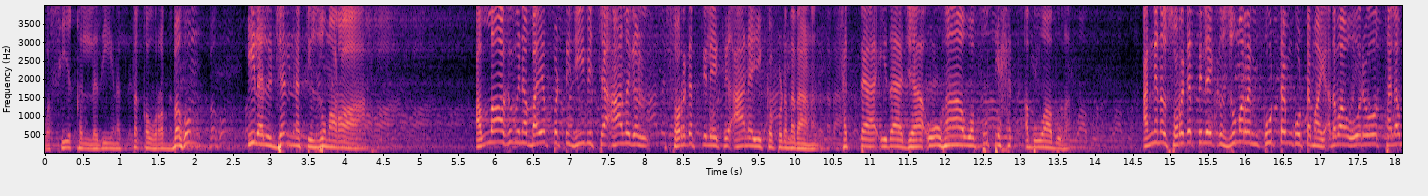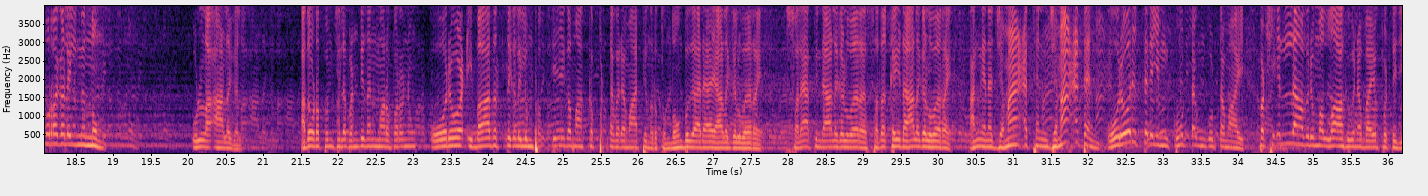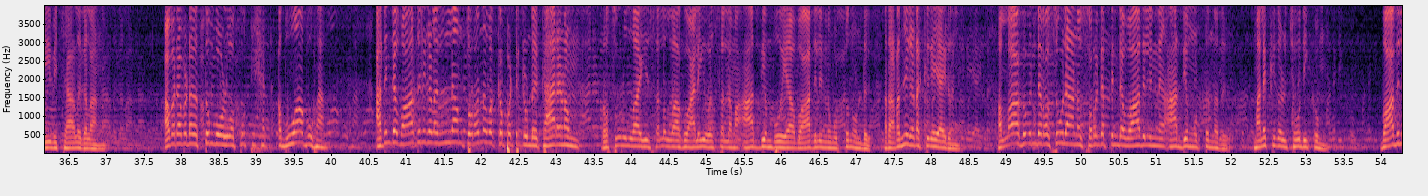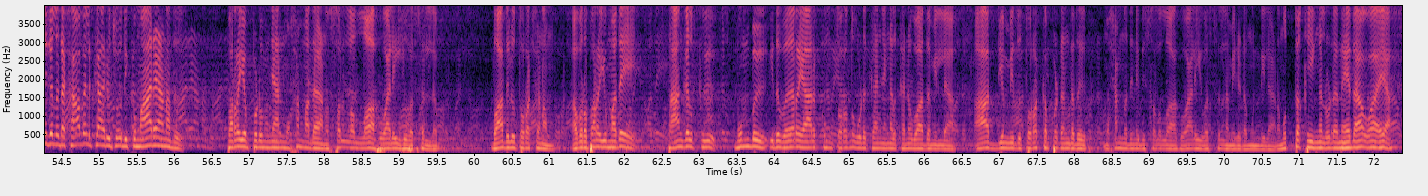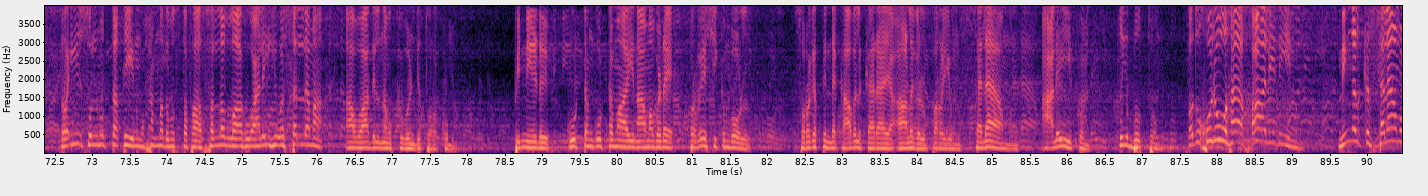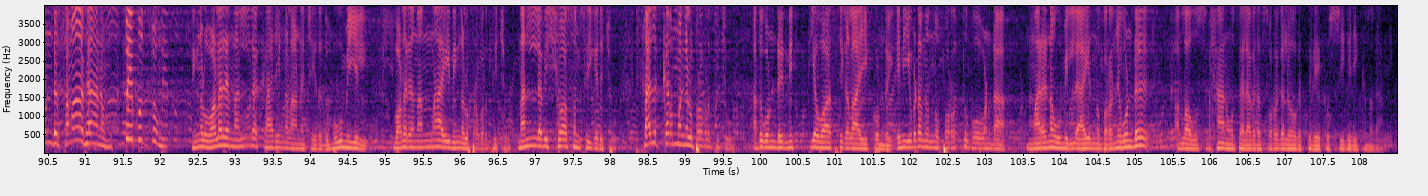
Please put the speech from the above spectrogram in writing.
വസീഖല്ലദീന اتقوا ربهم الى الجنه زمرا. അള്ളാഹുവിനെ ഭയപ്പെട്ട് ജീവിച്ച ആളുകൾ സ്വർഗത്തിലേക്ക് ആനയിക്കപ്പെടുന്നതാണ്. അങ്ങനെ സ്വർഗത്തിലേക്ക് സുമറൻ കൂട്ടം കൂട്ടമായി അഥവാ ഓരോ തലമുറകളിൽ നിന്നും ഉള്ള ആളുകൾ. അതോടൊപ്പം ചില പണ്ഡിതന്മാർ പറഞ്ഞു ഓരോ ഇബാദത്തുകളിലും പ്രത്യേകമാക്കപ്പെട്ടവരെ മാറ്റി നിർത്തും. നോമ്പുകാരായ ആളുകൾ വേറെ സ്വലാത്തിന്റെ ആളുകൾ വേറെ സദക്കയുടെ ആളുകൾ വേറെ അങ്ങനെ ജമാഅത്തൻ ജമാഅത്തൻ ഓരോരുത്തരെയും കൂട്ടം കൂട്ടമായി. പക്ഷെ എല്ലാവരും അള്ളാഹുവിനെ ഭയപ്പെട്ട് ജീവിച്ച ആളുകളാണ്. അവരവിടെ എത്തുമ്പോൾ അതിന്റെ വാതിലുകളെല്ലാം തുറന്നു വെക്കപ്പെട്ടിട്ടുണ്ട്. കാരണം റസൂലുള്ളാഹി സല്ലാഹു അലൈഹി വസ്ലമ ആദ്യം പോയി ആ വാതിലിന് മുട്ടുന്നുണ്ട്. അത് അടഞ്ഞു കിടക്കുകയായിരുന്നു. അള്ളാഹുവിന്റെ റസൂലാണ് സ്വർഗത്തിന്റെ വാതിലിന് ആദ്യം മുട്ടുന്നത്. മലക്കുകൾ ചോദിക്കും വാതിലുകളുടെ കാവൽക്കാർ ചോദിക്കും ആരാണത്? പറയപ്പെടും ഞാൻ മുഹമ്മദാണ്. സല്ലല്ലാഹു അലൈഹി വസല്ലം. വാതിൽ തുറക്കണം. അവർ പറയും അതെ. താങ്കൾക്ക് മുമ്പ് ഇത് വേറെ ആർക്കും തുറന്നു കൊടുക്കാൻ ഞങ്ങൾക്ക് അനുവാദമില്ല. ആദ്യം ഇത് തുറക്കപ്പെടേണ്ടത് മുഹമ്മദ് നബി സല്ലല്ലാഹു അലൈഹി വസ്ലമിയുടെ മുന്നിലാണ്. മുത്തഖീങ്ങളുടെ നേതാവായ റയീസുൽ മുത്തഖീൻ മുഹമ്മദ് മുസ്തഫ സല്ലല്ലാഹു അലൈഹി വസല്ലമ ആ വാതിൽ നമുക്ക് വേണ്ടി തുറക്കും. പിന്നീട് കൂട്ടം കൂട്ടമായി നാം അവിടെ പ്രവേശിക്കുമ്പോൾ സ്വർഗത്തിന്റെ കാവൽക്കാരായ ആളുകൾ പറയും സലാം അലൈക്കും നിങ്ങൾക്ക് സലാമുണ്ട് സമാധാനം തിബുത്തും നിങ്ങൾ വളരെ നല്ല കാര്യങ്ങളാണ് ചെയ്തത്. ഭൂമിയിൽ വളരെ നന്നായി നിങ്ങൾ പ്രവർത്തിച്ചു. നല്ല വിശ്വാസം സ്വീകരിച്ചു. സൽക്കർമ്മങ്ങൾ പ്രവർത്തിച്ചു. അതുകൊണ്ട് നിത്യവാസികളായിക്കൊണ്ട്. ഇനി ഇവിടെ നിന്ന് പുറത്തു പോവേണ്ട മരണവുമില്ല എന്ന് പറഞ്ഞുകൊണ്ട് അള്ളാഹു സുഹാനോ തലവരെ സ്വർഗലോകത്തിലേക്ക് സ്വീകരിക്കുന്നതാണ്.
